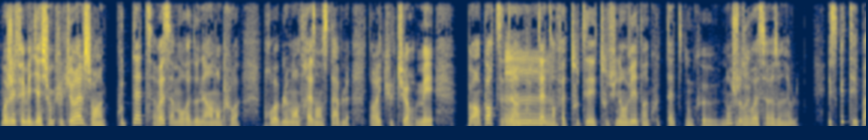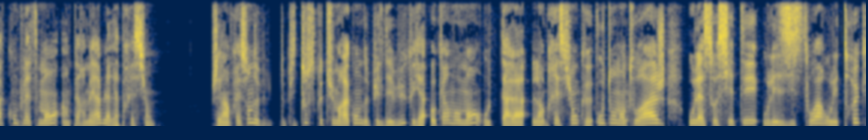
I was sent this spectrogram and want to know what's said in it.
Moi, j'ai fait médiation culturelle sur un coup de tête. Ouais, ça m'aurait donné un emploi probablement très instable dans la culture, mais peu importe, c'était un coup de tête. Mm. En fait, tout est toute une envie est un coup de tête. Donc euh, non, je le Ouais. trouve assez raisonnable. Est-ce que t'es pas complètement imperméable à la pression? J'ai l'impression, de- depuis tout ce que tu me racontes depuis le début, qu'il n'y a aucun moment où tu as l'impression que ou ton entourage, ou la société, ou les histoires, ou les trucs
